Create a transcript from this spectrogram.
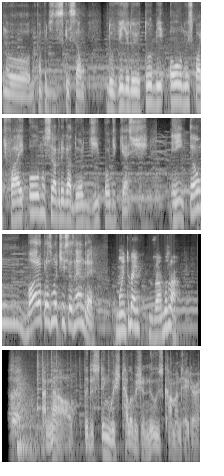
no, no campo de descrição do vídeo do YouTube, ou no Spotify, ou no seu agregador de podcast. Então, bora para as notícias, né, André? Muito bem, vamos lá. And now, the distinguished television news commentator,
